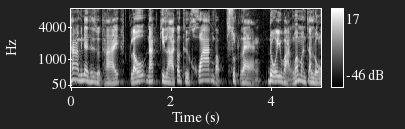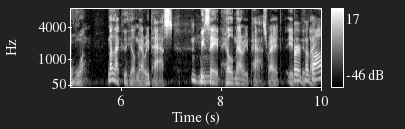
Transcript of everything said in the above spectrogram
ห้าวินาทีสุดท้าย แล้วนักกีฬาก็คือคว้างแบบสุดแรง โดยหวังว่ามันจะลงห่วง นั่นแหละคือ Hail Mary pass we say it Hail Mary pass right In- For in, like, football?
